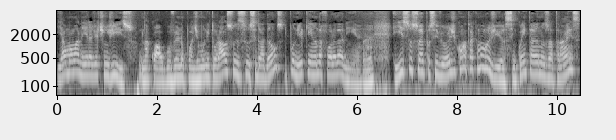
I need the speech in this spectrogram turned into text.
E há uma maneira de atingir isso, na qual o governo pode monitorar os, os cidadãos e punir quem anda fora da linha. Né? Isso só é possível hoje com a tecnologia. 50 anos atrás,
